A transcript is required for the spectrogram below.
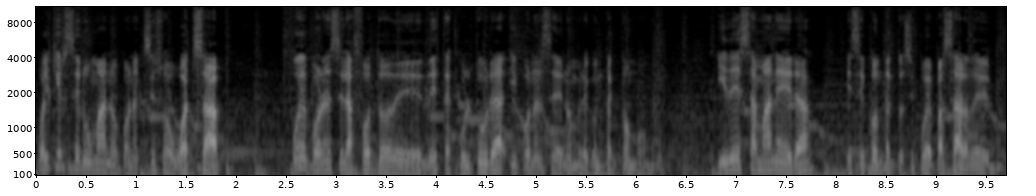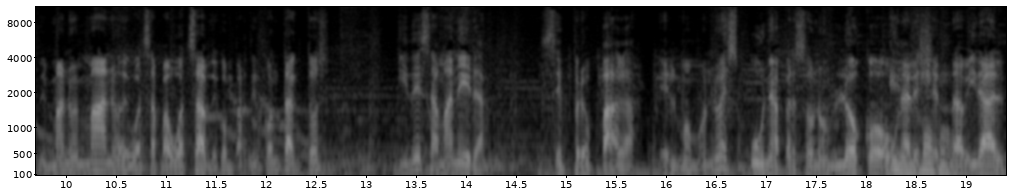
cualquier ser humano con acceso a WhatsApp puede ponerse la foto de, de esta escultura y ponerse de nombre de contacto Momo. Y de esa manera, ese contacto se puede pasar de, de mano en mano, de WhatsApp a WhatsApp, de compartir contactos, y de esa manera se propaga el momo. No es una persona, un loco o El una momo. leyenda viral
